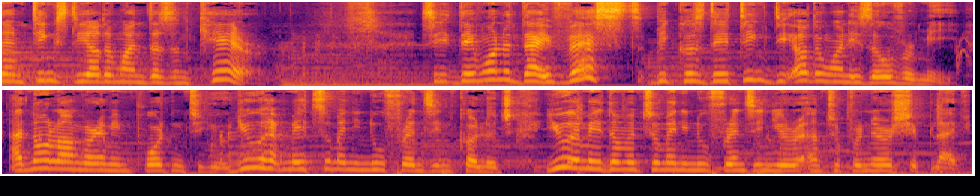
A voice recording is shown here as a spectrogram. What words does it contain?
Them thinks the other one doesn't care. See, they want to divest because they think the other one is over me. I no longer am important to you. You have made so many new friends in college. You have made so many new friends in your entrepreneurship life.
